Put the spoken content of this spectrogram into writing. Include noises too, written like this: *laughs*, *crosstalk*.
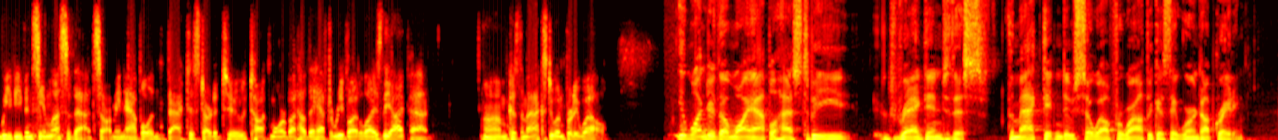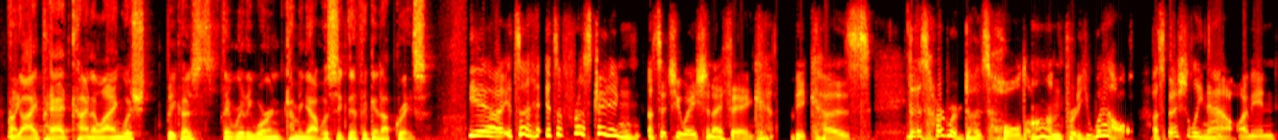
we've even seen less of that. So I mean, Apple in fact has started to talk more about how they have to revitalize the iPad because um, the Mac's doing pretty well. You wonder, though, why Apple has to be dragged into this. The Mac didn't do so well for a while because they weren't upgrading. The right. iPad kind of languished because they really weren't coming out with significant upgrades. Yeah, it's a it's a frustrating situation, I think, because this hardware does hold on pretty well especially now. I mean,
